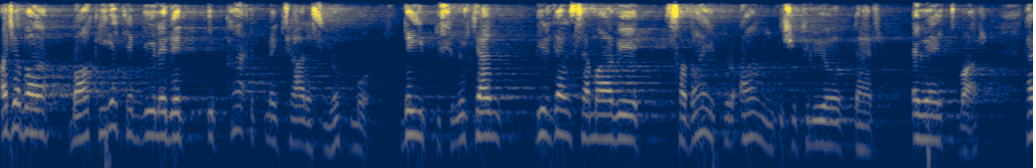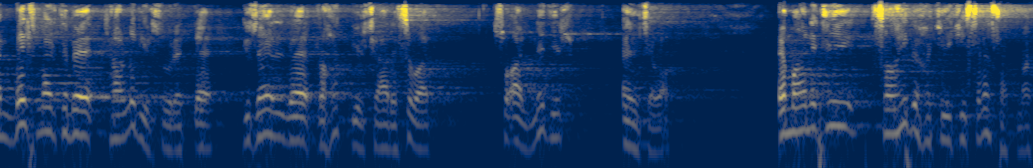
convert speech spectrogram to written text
acaba bakiye tebdil edip ipka etmek çaresi yok mu? Deyip düşünürken birden semavi saday Kur'an işitiliyor der. Evet var. Hem beş mertebe karlı bir surette güzel ve rahat bir çaresi var. Sual nedir? El cevap. Emaneti sahibi hakikisine satmak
